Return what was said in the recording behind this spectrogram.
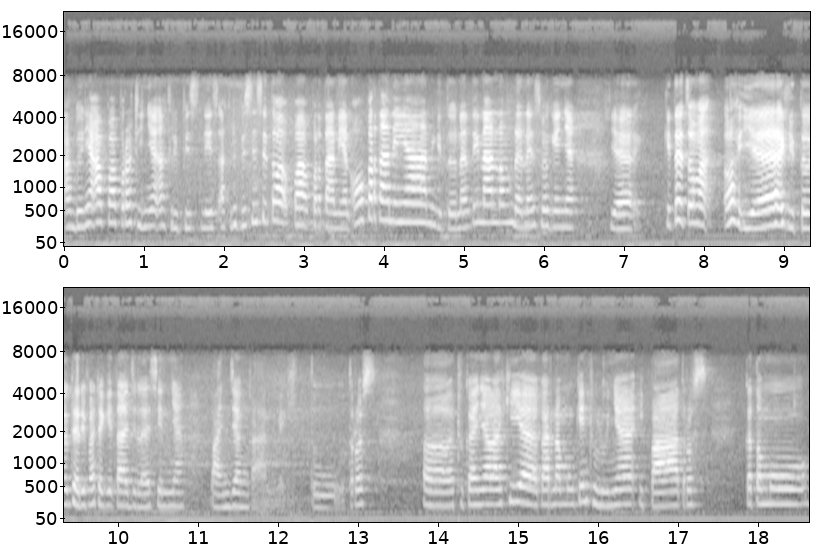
ambilnya apa? Prodinya agribisnis. Agribisnis itu apa? Pertanian. Oh pertanian gitu. Nanti nanam dan lain sebagainya. Ya kita cuma oh iya gitu daripada kita jelasinnya panjang kan kayak gitu. Terus eh, dukanya lagi ya karena mungkin dulunya IPA terus ketemu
